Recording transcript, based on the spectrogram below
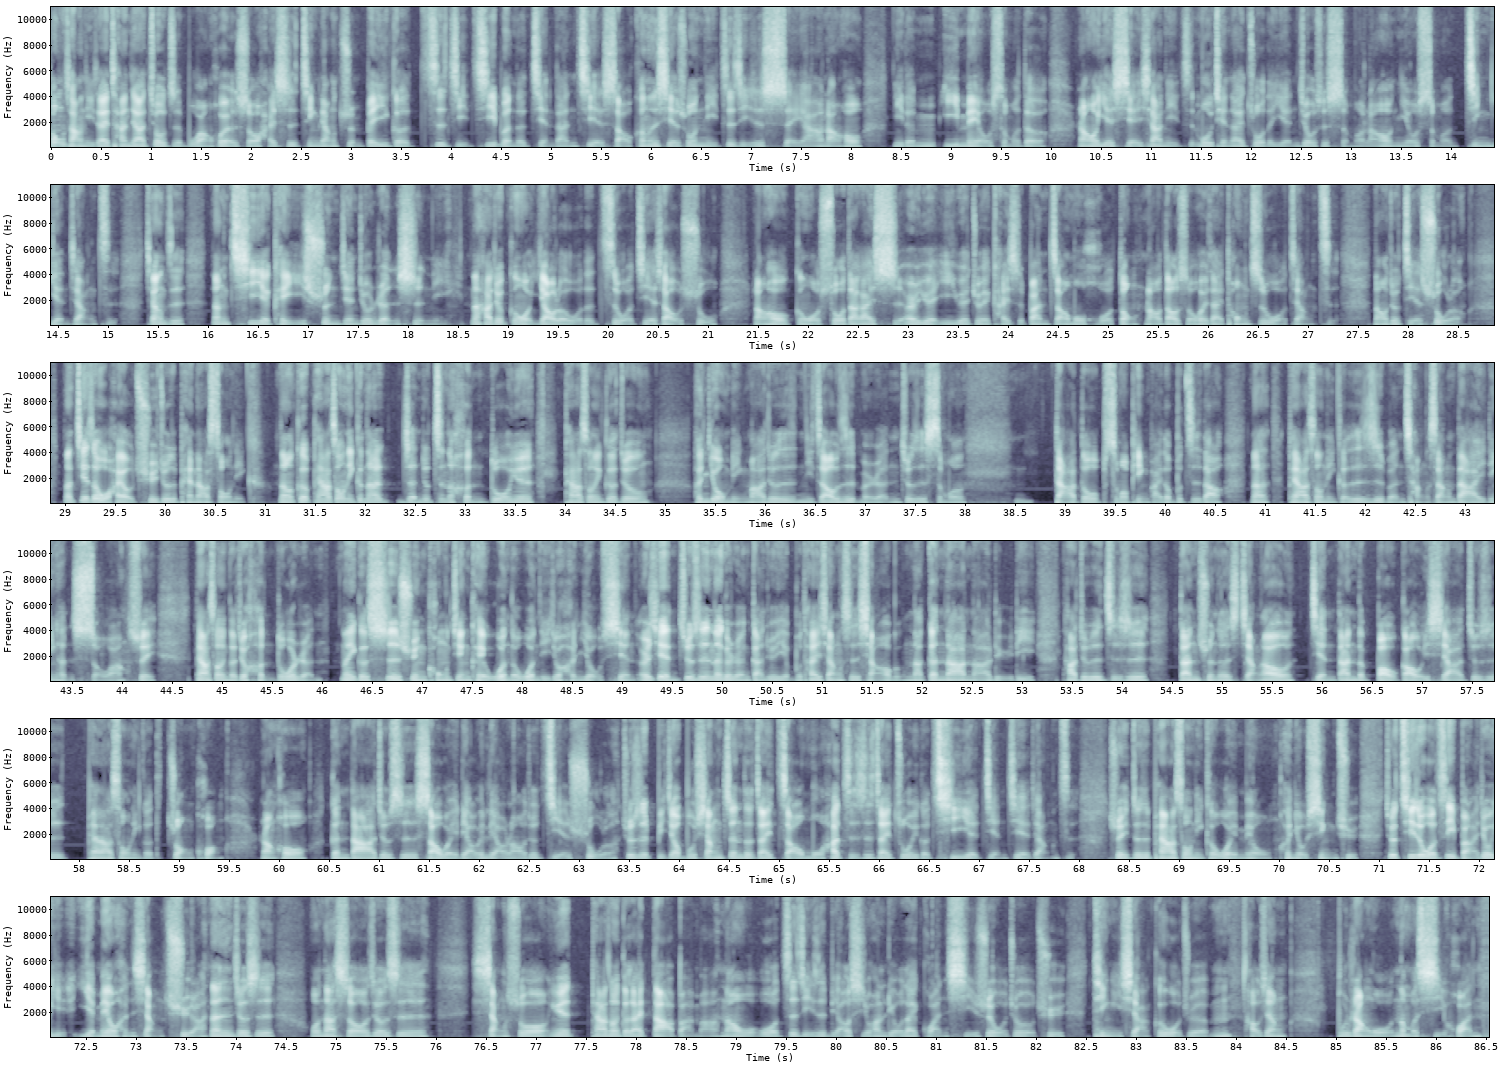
通常你在参加就职博览会的时候，还是尽量准备一个自己基本的简单介绍，可能写说你自己是谁啊，然后你的 email 什么的，然后也写一下你目前在做的研究是什么，然后你有什么经验这样子，这样子让企业可以一瞬间就认识你。那他就跟我要了我的自我介绍书，然后跟我说大概十二月一月就会开始办招募活动，然后到时候会再通知我这样子，然后就结束了。那接着我还有去就是 Panasonic，然后可 Panasonic 那人就真的很多，因为 Panasonic 就很有名嘛，就是你知道日本人就是什么。大家都什么品牌都不知道，那 Panasonic 是日本厂商，大家一定很熟啊，所以 Panasonic 就很多人，那个视讯空间可以问的问题就很有限，而且就是那个人感觉也不太像是想要拿跟大家拿履历，他就是只是单纯的想要简单的报告一下，就是 Panasonic 的状况。然后跟大家就是稍微聊一聊，然后就结束了，就是比较不像真的在招募，他只是在做一个企业简介这样子。所以这是 Panasonic，我也没有很有兴趣。就其实我自己本来就也也没有很想去啊，但是就是我那时候就是想说，因为 Panasonic 在大阪嘛，然后我我自己是比较喜欢留在关西，所以我就去听一下。可我觉得，嗯，好像不让我那么喜欢。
